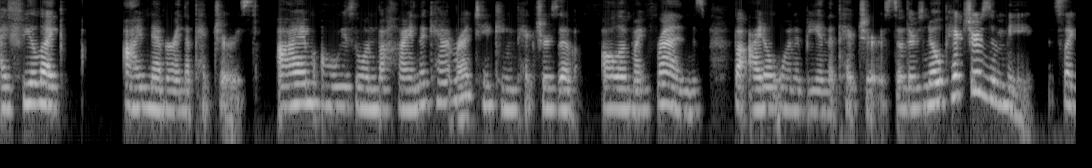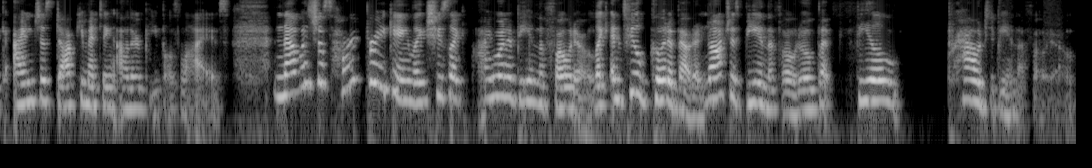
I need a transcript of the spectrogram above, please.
I feel like I'm never in the pictures. I'm always the one behind the camera taking pictures of all of my friends, but I don't want to be in the pictures. So there's no pictures of me. It's like I'm just documenting other people's lives. And that was just heartbreaking. Like she's like, I want to be in the photo, like, and feel good about it. Not just be in the photo, but feel proud to be in the photo.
